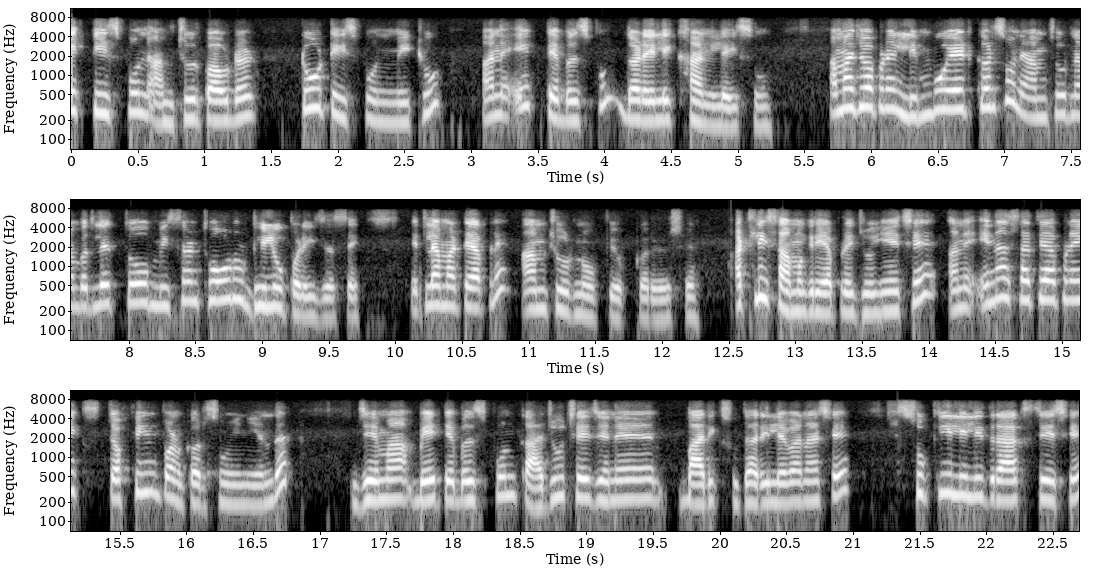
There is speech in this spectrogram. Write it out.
એક ટીસ્પૂન આમચૂર પાવડર ટુ ટીસ્પૂન મીઠું અને એક ટેબલ સ્પૂન દળેલી ખાંડ લઈશું. આમાં જો આપણે લીંબુ એડ કરશું ને આમચૂરના બદલે તો મિશ્રણ થોડું ઢીલું પડી જશે. એટલા માટે આપણે આમચૂરનો ઉપયોગ કર્યો છે. આટલી સામગ્રી આપણે જોઈએ છે અને એના સાથે આપણે એક સ્ટફિંગ પણ કરશું એની અંદર. જેમાં બે ટેબલ સ્પૂન કાજુ છે જેને બારીક સુધારી લેવાના છે. સૂકી લીલી દ્રાક્ષ જે છે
